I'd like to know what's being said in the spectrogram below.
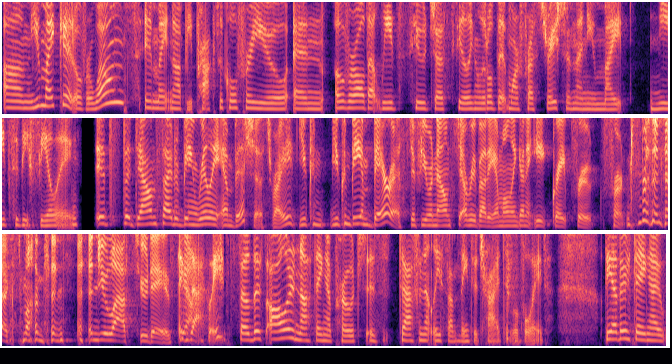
um, you might get overwhelmed. It might not be practical for you. And overall, that leads to just feeling a little bit more frustration than you might need to be feeling. It's the downside of being really ambitious, right? You can you can be embarrassed if you announce to everybody I'm only going to eat grapefruit for for the next month and and you last 2 days. Exactly. So this all or nothing approach is definitely something to try to avoid. The other thing I,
